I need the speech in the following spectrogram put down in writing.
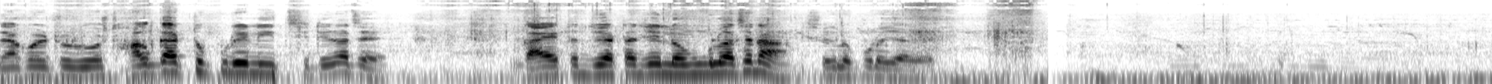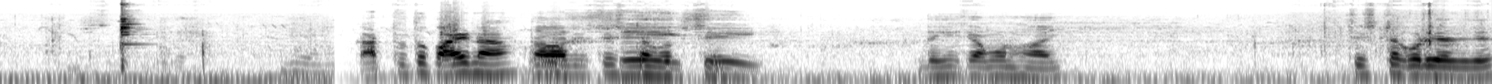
দেখো একটু রোস্ট হালকা একটু পুড়ে নিচ্ছি ঠিক আছে? গায়ে একটা দু একটা যে লোমগুলো আছে না সেগুলো পুড়ে যাবে। কাটতে তো পারি না তাও আজকে চেষ্টা করছি। দেখি কেমন হয়। চেষ্টা করি আজকে।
